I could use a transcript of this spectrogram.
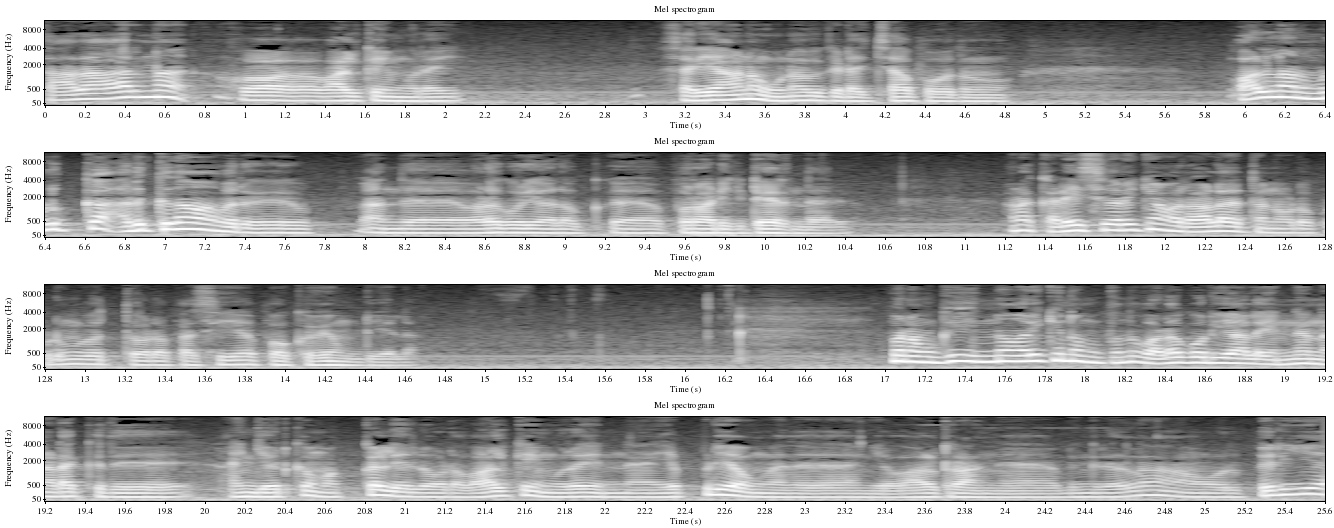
சாதாரண வாழ்க்கை முறை சரியான உணவு கிடைச்சா போதும். வாழ்நாள் முழுக்க அதுக்கு தான் அவர் அந்த வடகொரியாவில் போராடிக்கிட்டே இருந்தார். ஆனால் கடைசி வரைக்கும் அவரால் தன்னோட குடும்பத்தோட பசியை போக்கவே முடியலை. இப்போ நமக்கு இன்ன வரைக்கும் நமக்கு வந்து வடகொரியாவில் என்ன நடக்குது? அங்கே இருக்க மக்கள் இதோட வாழ்க்கை முறை என்ன? எப்படி அவங்க அதை அங்கே வாழ்கிறாங்க அப்படிங்கிறதெல்லாம் ஒரு பெரிய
